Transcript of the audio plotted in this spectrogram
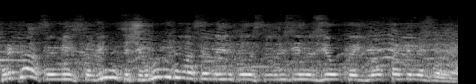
Прекрасне місто Вінниця. Чому до вас не доїхали з телевізійною зйомкою? Я так і не знаю.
